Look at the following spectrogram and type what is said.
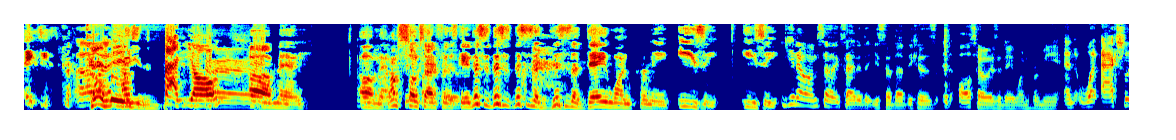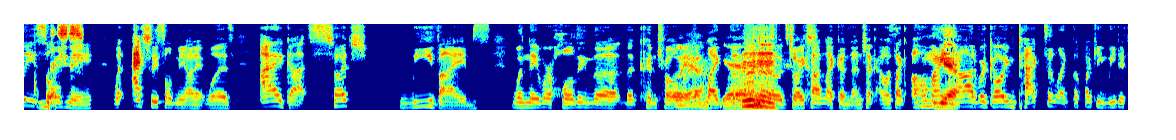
Daisy is back. Oh, Ten I- days is back, y'all. Oh man. Oh man, I'm so excited for this game. This is, this is, this is a, this is a day one for me. Easy. Easy. You know, I'm so excited that you said that because it also is a day one for me. And what actually sold Yes. me, what actually sold me on it was I got such Wii vibes when they were holding the the controller, Oh, yeah. like Yeah. the, the Joy-Con, like a nunchuck. I was like, oh my Yeah. god, we're going back to like the fucking Wii days.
